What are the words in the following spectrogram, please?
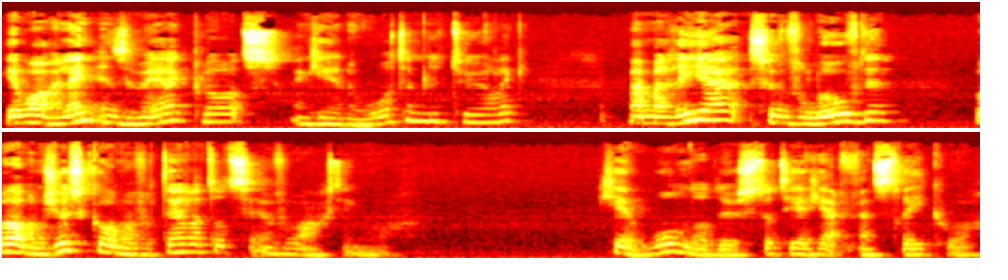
Hij was alleen in zijn werkplaats en geen hoort hem natuurlijk, maar Maria, zijn verloofde, wou hem juist komen vertellen tot ze in verwachting was. Geen wonder dus dat hij gek van streek was.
